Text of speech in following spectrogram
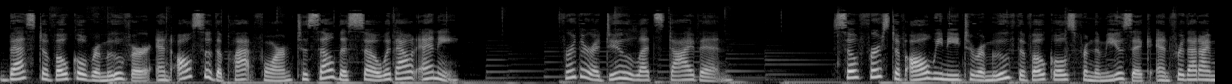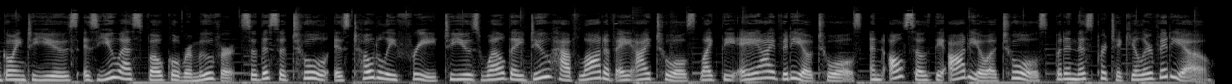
best a vocal remover and also the platform to sell this so without any further ado let's dive in. So first of all we need to remove the vocals from the music and for that I'm going to use EaseUS Vocal Remover. So this a tool is totally free to use. Well they do have lot of AI tools like the AI video tools and also the audio tools but in this particular video.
